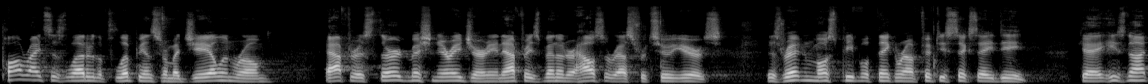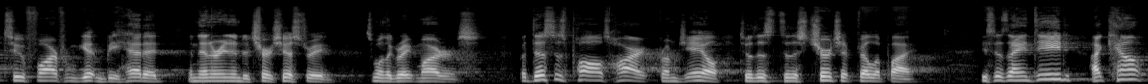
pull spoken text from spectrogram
Paul writes his letter to the Philippians from a jail in Rome after his third missionary journey and after he's been under house arrest for two years. It's written, most people think, around 56 AD. Okay, he's not too far from getting beheaded and entering into church history. He's one of the great martyrs. But this is Paul's heart from jail to this, to this church at Philippi. He says, I indeed, I count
